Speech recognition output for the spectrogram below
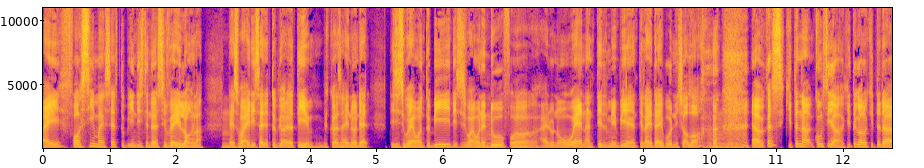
I foresee myself to be in this industry very long lah. Hmm. That's why I decided to build a team because I know that this is where I want to be. This is what I want to do for I don't know when until maybe until I die pun insyaAllah. Hmm. yeah, because kita nak kongsi lah. Kita kalau kita dah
